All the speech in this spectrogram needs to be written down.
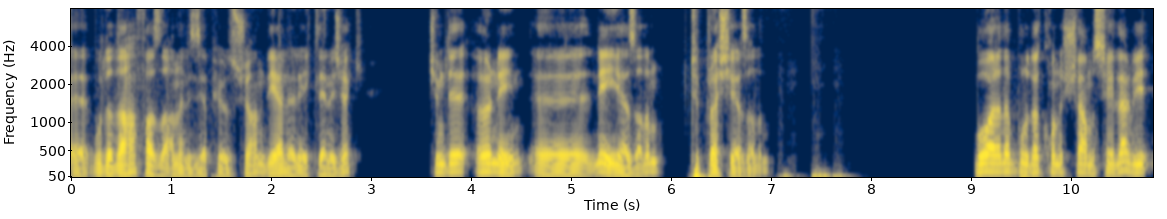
Eee, burada daha fazla analiz yapıyoruz şu an. Diğerleri eklenecek. Şimdi örneğin eee, neyi yazalım? Tüpraş'ı yazalım. Bu arada burada konuşacağımız şeyler bir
